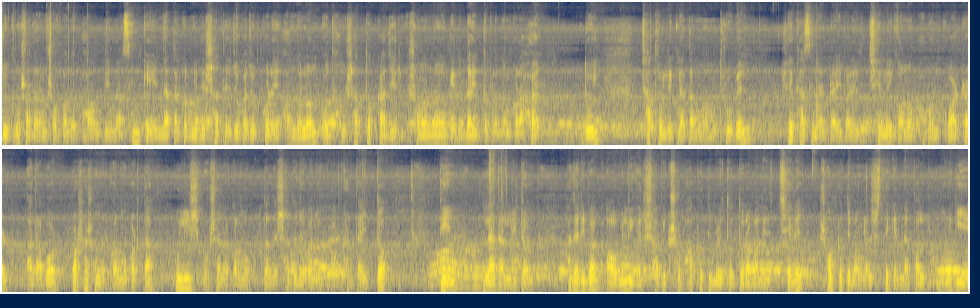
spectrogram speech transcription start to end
যুগ্ম সাধারণ সম্পাদক বাহাউদ্দিন নাসিমকে নেতাকর্মীদের সাথে যোগাযোগ করে আন্দোলন ও ধ্বংসাত্মক কাজের সমন্বয়কের দায়িত্ব প্রদান করা হয়। দুই, ছাত্রলীগ নেতা মোহাম্মদ রুবেল, শেখ হাসিনার ড্রাইভারের ছেলে গণভবন কোয়ার্টার, আদাবর, প্রশাসনের কর্মকর্তা, পুলিশ ও সেনা কর্মকর্তাদের সাথে যোগাযোগ রক্ষার দায়িত্ব। তিন, লেদার লিটন হাজারিবাগ আওয়ামী লীগের সাবেক সভাপতি মৃত তোরাবালির ছেলে, সম্প্রতি বাংলাদেশ থেকে নেপাল ভ্রমণে গিয়ে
